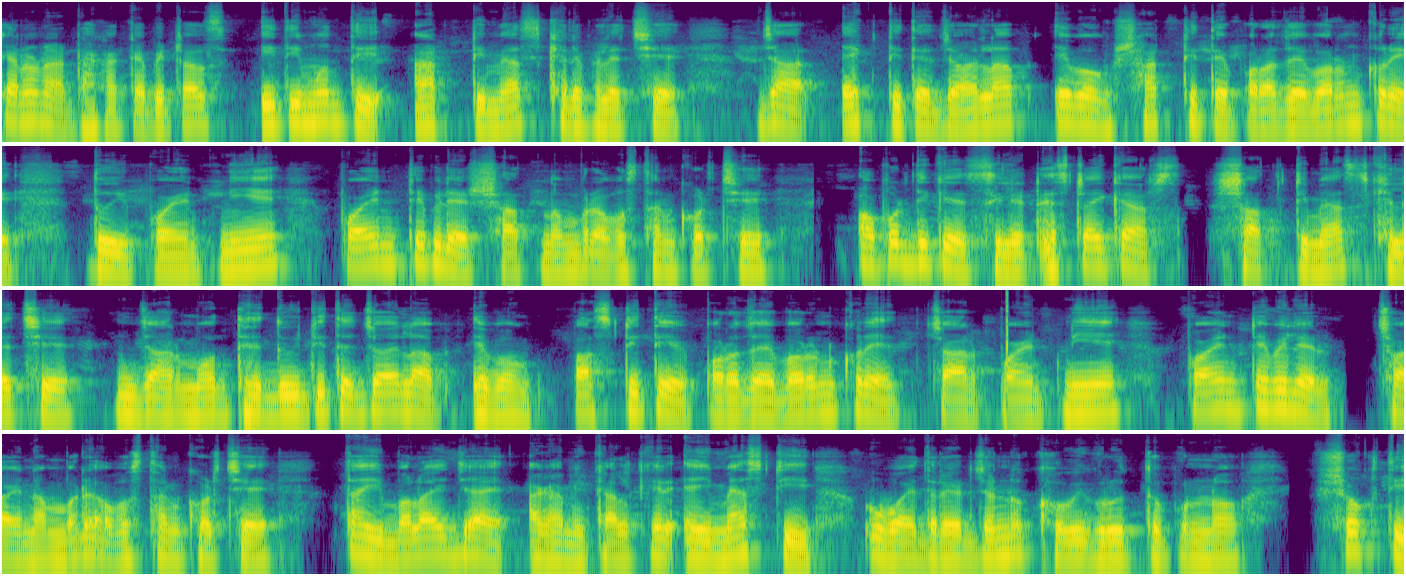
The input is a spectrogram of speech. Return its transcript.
কেননা ঢাকা ক্যাপিটালস ইতিমধ্যেই আটটি ম্যাচ খেলে ফেলেছে, যার একটিতে জয়লাভ এবং ষাটটিতে পরাজয় বরণ করে দুই পয়েন্ট নিয়ে পয়েন্ট টেবিলের সাত নম্বর অবস্থান করছে। অপরদিকে সিলেট স্ট্রাইকার্স সাতটি ম্যাচ খেলেছে, যার মধ্যে দুইটিতে জয়লাভ এবং পাঁচটিতে পরাজয় বরণ করে চার পয়েন্ট নিয়ে পয়েন্ট টেবিলের ছয় নম্বরে অবস্থান করছে। তাই বলাই যায় আগামীকালকের এই ম্যাচটি উভয় দলের জন্য খুবই গুরুত্বপূর্ণ। শক্তি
